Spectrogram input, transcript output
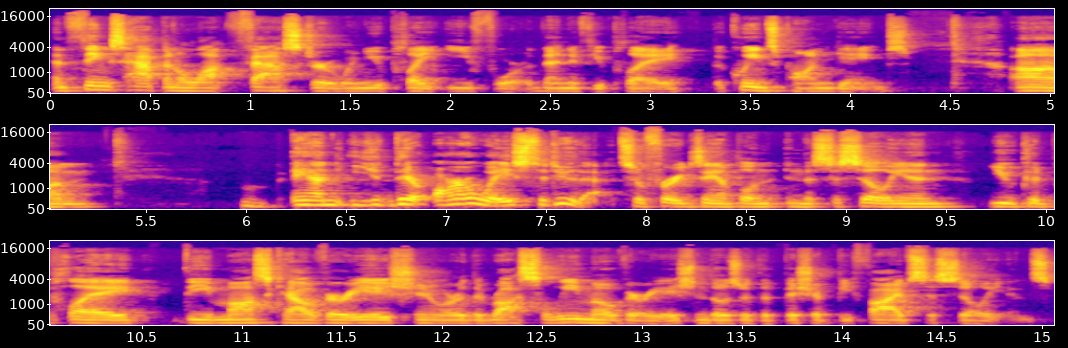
and things happen a lot faster when you play E4 than if you play the Queen's Pawn games. Um, and you, there are ways to do that. So, for example, in, in, the Sicilian, you could play the Moscow variation or the Rossolimo variation. Those are the Bishop b5 Sicilians.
